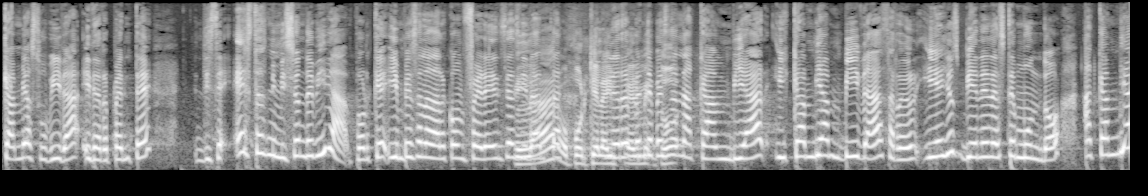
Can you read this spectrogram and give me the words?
cambia su vida y de repente dice, esta es mi misión de vida. ¿Por qué? Y empiezan a dar conferencias y, dan Claro, ta- porque la y de repente empiezan a cambiar y cambian vidas alrededor. Y ellos vienen a este mundo a cambiar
